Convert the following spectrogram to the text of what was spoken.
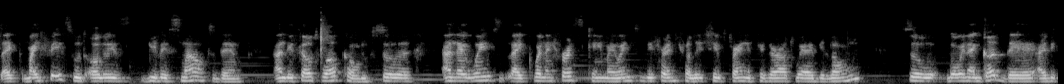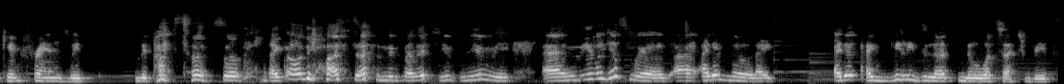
like my face would always give a smile to them, and they felt welcome. So and I went like when I first came, I went to different fellowships trying to figure out where I belong. So but when I got there, I became friends with the pastor. So like all the pastors in the fellowship knew me, and it was just weird. I, I don't know, like I don't, I really do not know what to attribute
